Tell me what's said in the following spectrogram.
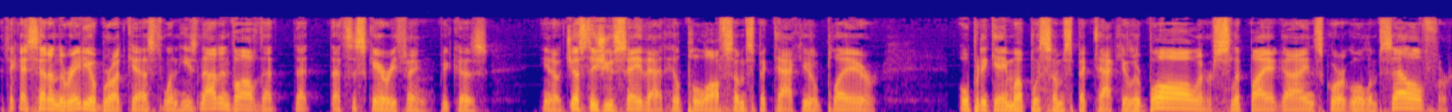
I think I said on the radio broadcast when he's not involved that that that's a scary thing because you know just as you say that he'll pull off some spectacular play or open a game up with some spectacular ball or slip by a guy and score a goal himself or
